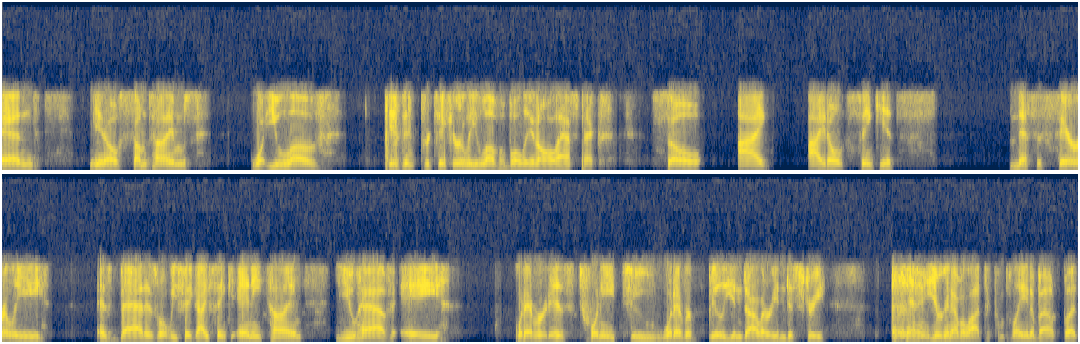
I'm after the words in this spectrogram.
And you know, sometimes what you love isn't particularly lovable in all aspects. So I I don't think it's necessarily as bad as what we think. I think anytime you have a whatever it is, 22 whatever billion dollar industry, you're going to have a lot to complain about, but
